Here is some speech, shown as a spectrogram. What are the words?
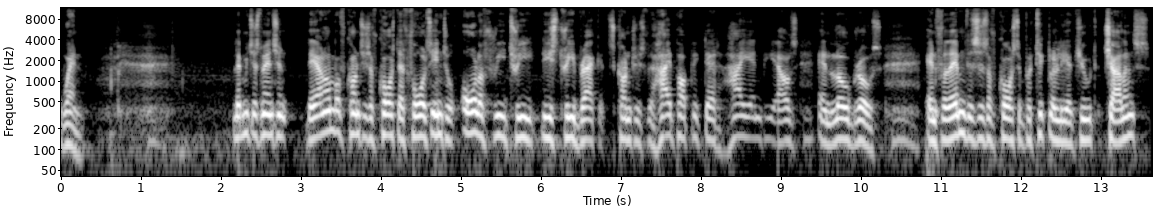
when? Let me just mention there are a number of countries, of course, that falls into all of three, three, these three brackets, countries with high public debt, high NPLs, and low growth. And for them, this is, of course, a particularly acute challenge.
